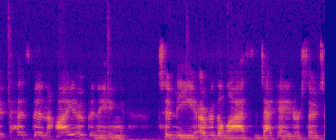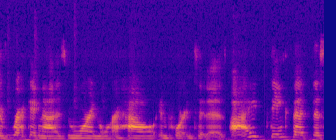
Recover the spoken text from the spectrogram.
it has been eye opening to me over the last decade or so to recognize more and more how important it is. I think that this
